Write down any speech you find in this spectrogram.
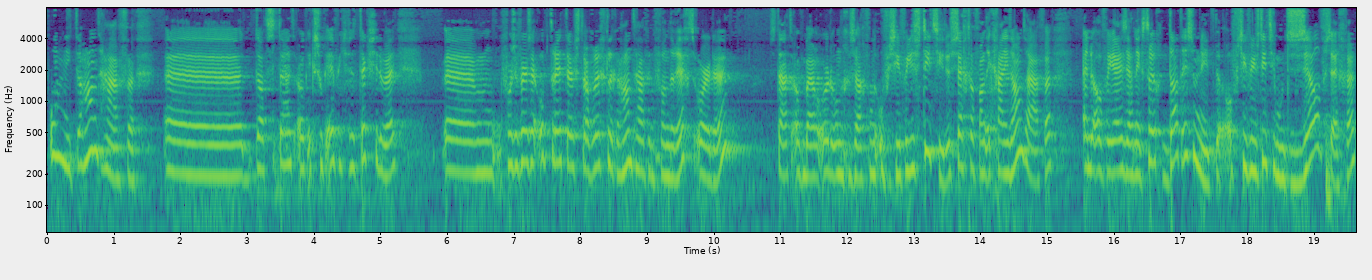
om niet te handhaven. dat staat ook, ik zoek eventjes het tekstje erbij. Ehm, voor zover zij optreedt ter strafrechtelijke handhaving van de rechtsorde staat openbare orde onder gezag van de officier van justitie. Dus zeggen van ik ga niet handhaven en de OVJ zegt niks terug, dat is hem niet. De officier van justitie moet zelf zeggen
